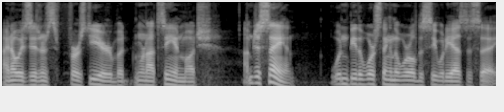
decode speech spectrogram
I know he's in his first year, but we're not seeing much. I'm just saying, wouldn't be the worst thing in the world to see what he has to say.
